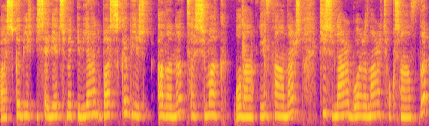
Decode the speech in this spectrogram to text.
başka bir işe geçmek gibi yani başka bir alana taşımak olan insanlar, kişiler bu aralar çok şanslı.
